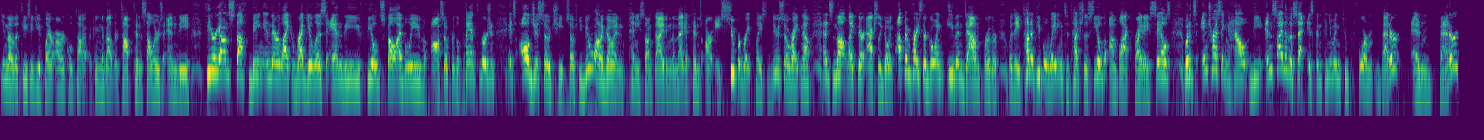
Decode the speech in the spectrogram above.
you know, the TCG Player article talking about their top 10 sellers, and the Therion stuff being in there like Regulus, and the Field Spell, I believe, also for the Plant version. It's all just so cheap, so if you do want to go and penny stunk diving, the Megatins are a super great place to do so right now. And it's not like they're actually going up in price, they're going even down further with a ton of people waiting to touch the sealed on Black Friday sales. But it's interesting how the inside of the set is continuing to perform better and better,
